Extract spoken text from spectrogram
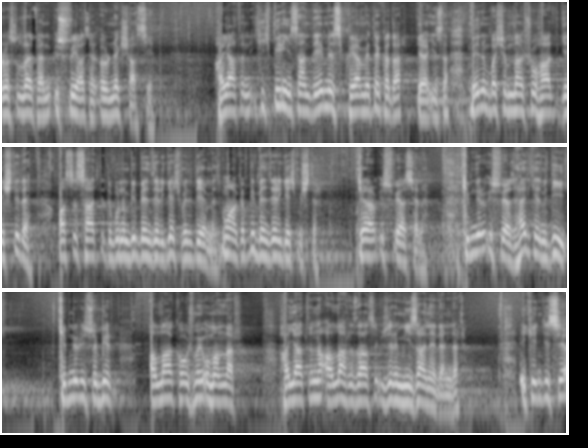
Resulullah Efendimiz üsve-i hasen örnek şahsiyet. Hayatın hiçbir insan diyemez kıyamete kadar gelen insan benim başımdan şu hal geçti de asıl saatte de bunun bir benzeri geçmedi diyemez. Muhakkak bir benzeri geçmiştir. Cenab-ı üsve-i hasene. Kimleri üsve-i hasene? Herkes mi? Değil. Kimleri üsve bir Allah'a kavuşmayı umanlar, hayatını Allah rızası üzerine mizan edenler. İkincisi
